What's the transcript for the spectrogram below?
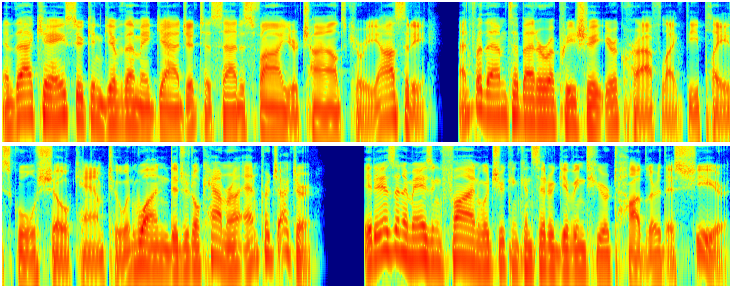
In that case, you can give them a gadget to satisfy your child's curiosity and for them to better appreciate your craft like the Playskool Showcam 2-in-1 digital camera and projector. It is an amazing find which you can consider giving to your toddler this year.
